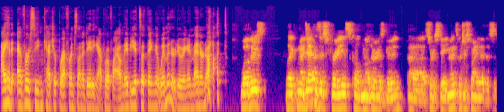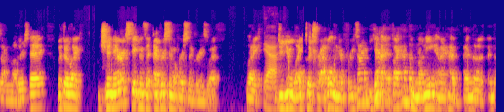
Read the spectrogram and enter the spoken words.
I had ever seen ketchup referenced on a dating app profile. Maybe it's a thing that women are doing and men are not. Well, there's like my dad has this phrase called "mother is good" uh, sort of statements, which is funny that this is on Mother's Day, but they're like generic statements that every single person agrees with. Like, Yeah. do you like to travel in your free time? Yeah, if I had the money and I had and the and the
